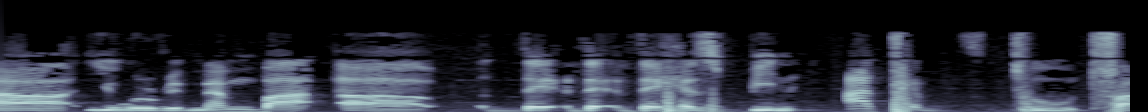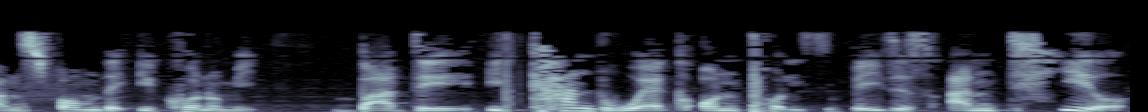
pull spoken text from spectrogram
Uh, you will remember uh, there, there, has been attempts to transform the economy, but they, it can't work on policy basis until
